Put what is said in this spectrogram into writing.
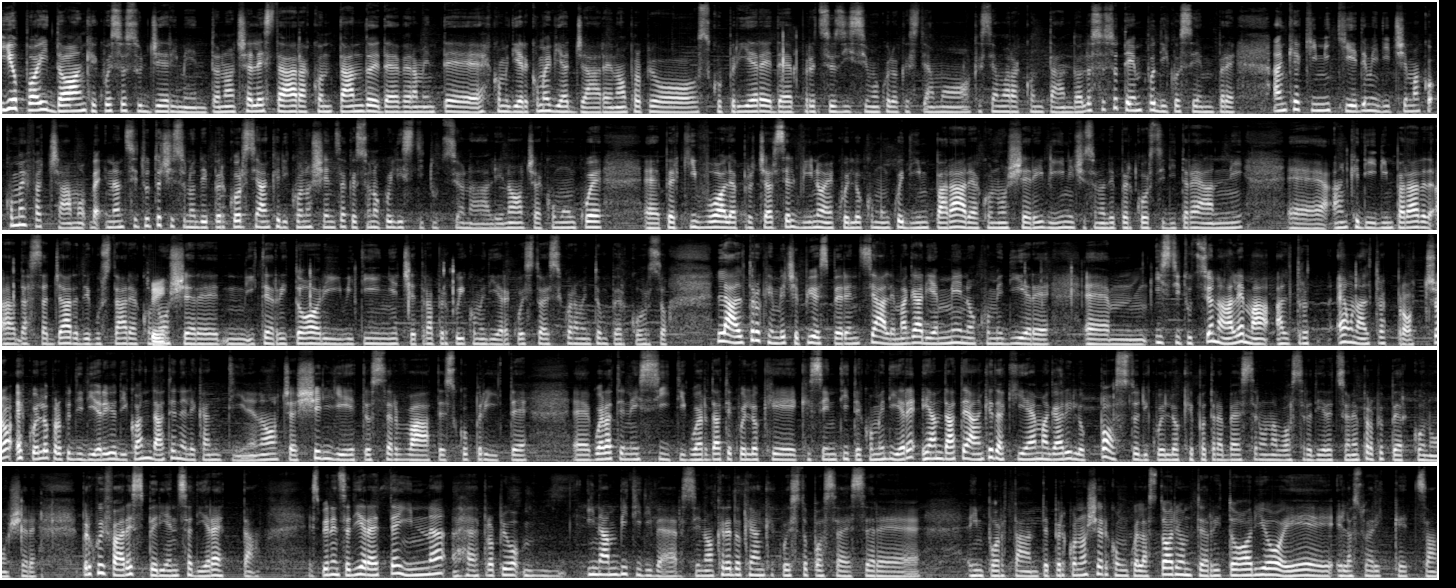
Io poi do anche questo suggerimento, no? cioè lei sta raccontando ed è veramente come dire, come viaggiare, no? proprio scoprire ed è preziosissimo quello che stiamo, che stiamo, raccontando. Allo stesso tempo dico sempre, anche a chi mi chiede, mi dice ma co- come facciamo? Beh, innanzitutto ci sono dei percorsi anche di conoscenza che sono quelli istituzionali, no? cioè comunque eh, per chi vuole approcciarsi al vino è quello comunque di imparare a conoscere i vini, ci sono dei percorsi di tre anni eh, anche di, di, imparare ad assaggiare, a degustare, a conoscere sì. mh, i territori, i vitigni, eccetera. Per cui, come dire, questo è sicuramente un percorso. L'altro che invece è più esperienziale, magari è meno, come dire, ehm, istituzionale, ma altro, è un altro approccio, è quello proprio di dire, io dico andate nelle cantine, no? Cioè scegliete, osservate, scoprite, eh, guardate nei siti, guardate quello che, che, sentite come dire e andate anche da chi è magari l'opposto di quello che potrebbe essere una vostra direzione, proprio per conoscere. Per cui fare esperienza diretta, esperienza diretta in, eh, proprio in ambiti diversi. No? Credo che anche questo possa essere importante per conoscere comunque la storia, un territorio e, e la sua ricchezza.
